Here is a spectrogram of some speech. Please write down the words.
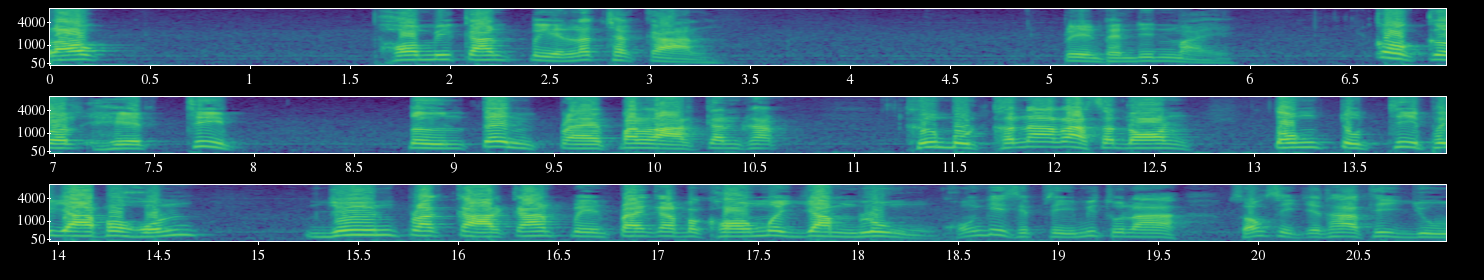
เราพอมีการเปลี่ยนรัชกาลเปลี่ยนแผ่นดินใหม่ ก็เกิดเหตุที่ตื่นเต้นแปลกประหลาดกันครับ คือบุตรคณะราษฎรตรงจุดที่พญาพหลยืนประกาศการเปลี่ยนแปลงการปกครองเมื่อย่ำลุ่งของ 24 มิถุนา2475 ที่อยู่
